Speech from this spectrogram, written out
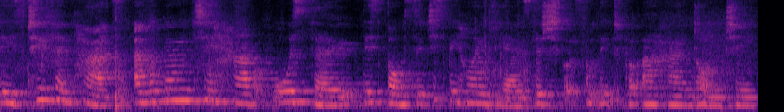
these two foam pads and we're going to have also this bolster just behind Leo so she's got something to put her hand onto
